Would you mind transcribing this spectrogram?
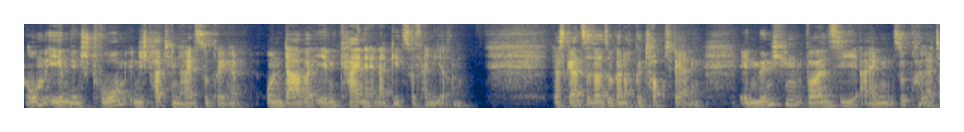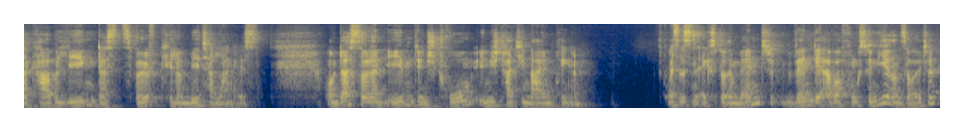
um eben den Strom in die Stadt hineinzubringen und dabei eben keine Energie zu verlieren. Das Ganze soll sogar noch getoppt werden. In München wollen sie ein Supraleiterkabel legen, das zwölf Kilometer lang ist. Und das soll dann eben den Strom in die Stadt hineinbringen. Es ist ein Experiment. Wenn der aber funktionieren sollte,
